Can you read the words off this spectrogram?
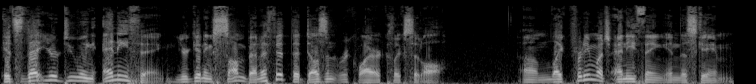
It's that you're doing anything. You're getting some benefit that doesn't require clicks at all. Um, like pretty much anything in this game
